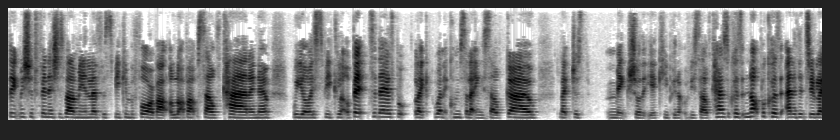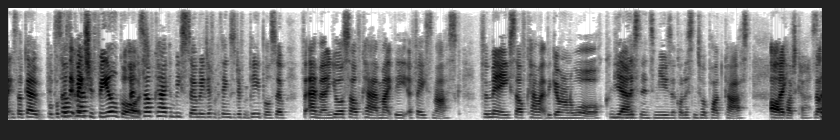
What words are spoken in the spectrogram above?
think we should finish as well. Me and Liv were speaking before about a lot about self care, and I know we always speak a little bit to this, but like when it comes to letting yourself go, like just make sure that you're keeping up with your self care. Because not because anything to do with letting yourself go, but because it Self-care- makes you feel good. And self care can be so many different things to different people. So for Emma, your self care might be a face mask. For me, self care might be going on a walk, Yeah. and listening to music or listening to a podcast. Our Like, podcast. that-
